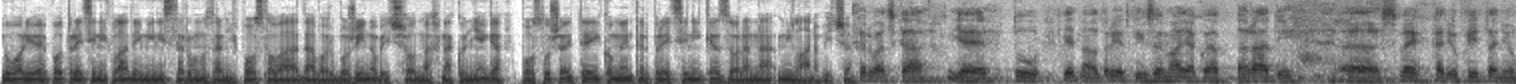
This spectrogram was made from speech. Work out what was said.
govorio je potpredsjednik vlade i ministar unutarnjih poslova Davor Božinović. Odmah nakon njega poslušajte i komentar predsjednika Zorana Milanovića. Hrvatska je tu jedna od rijetkih zemalja koja radi e, sve kad je u pitanju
